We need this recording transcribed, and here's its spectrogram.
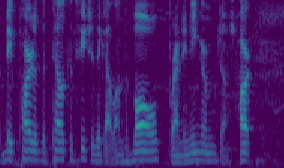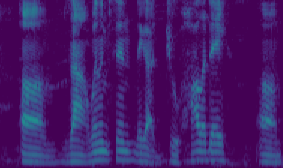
a big part of the Pelicans' future. They got Lonzo Ball, Brandon Ingram, Josh Hart, um, Zion Williamson. They got Jrue Holiday. Um,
